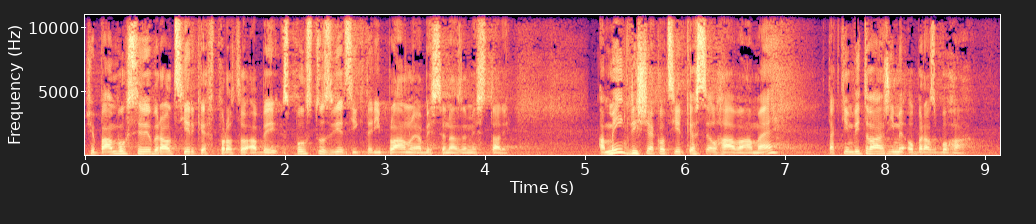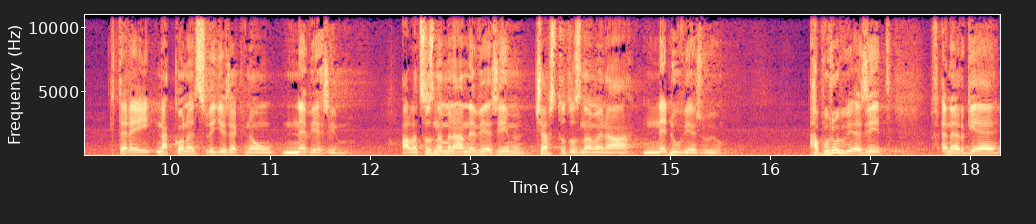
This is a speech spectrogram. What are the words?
Že Pán Bůh si vybral církev proto, aby spoustu z věcí, které plánuje, aby se na zemi staly. A my, když jako církev selháváme, tak tím vytváříme obraz Boha, který nakonec lidi řeknou, nevěřím. Ale co znamená nevěřím? Často to znamená nedůvěřuju. A budu věřit v energie,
